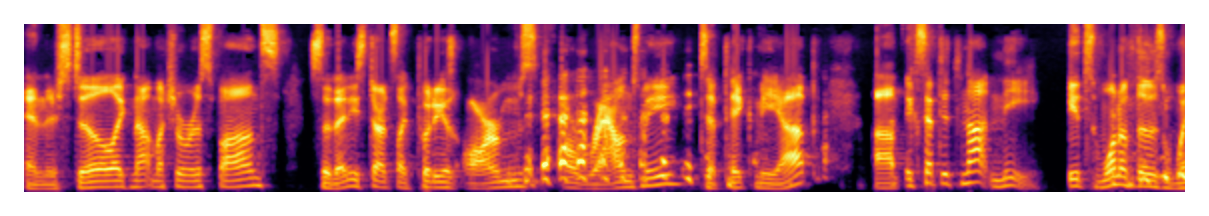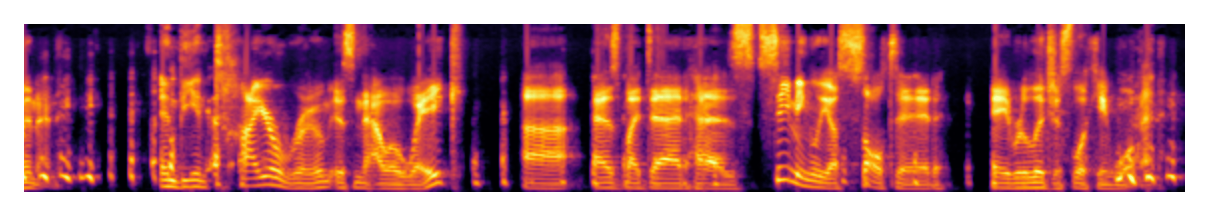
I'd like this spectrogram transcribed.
and there's still like not much of a response. So then he starts like putting his arms around me to pick me up. Um, except it's not me; it's one of those women, and the entire room is now awake uh, as my dad has seemingly assaulted a religious-looking woman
